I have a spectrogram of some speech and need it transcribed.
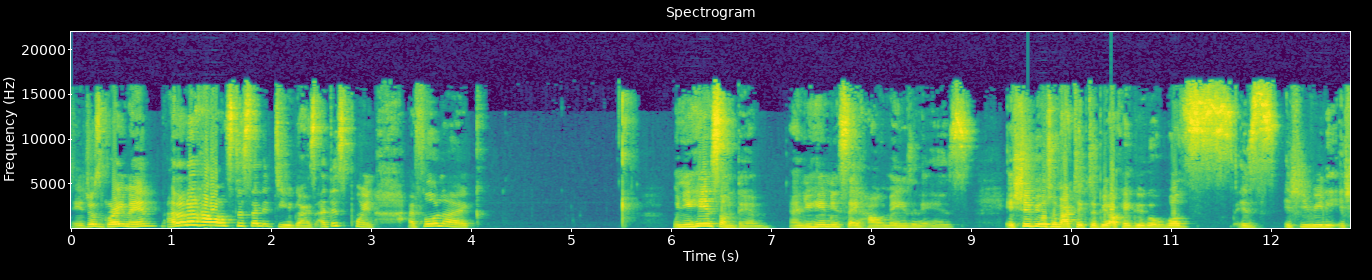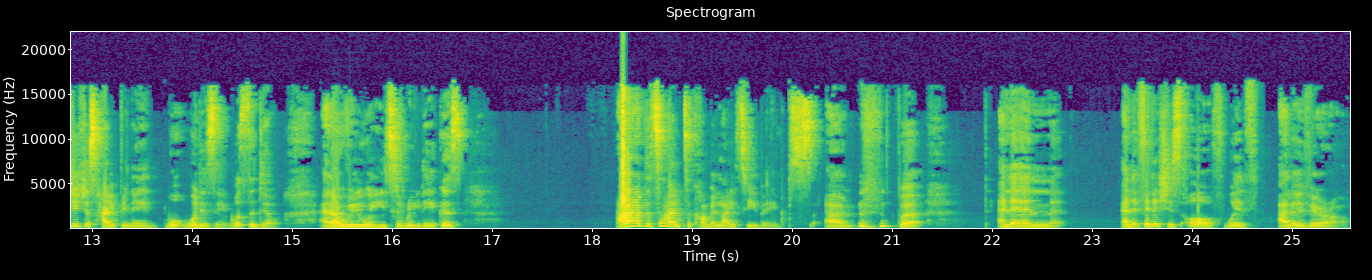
it's just great, man. I don't know how else to sell it to you guys. At this point, I feel like when you hear something and you hear me say how amazing it is, it should be automatic to be like, okay, Google, what's is is she really is she just hyping it? What what is it? What's the deal? And I really want you to read it because I don't have the time to come and lie to you, babes. Um, but and then and it finishes off with aloe vera.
